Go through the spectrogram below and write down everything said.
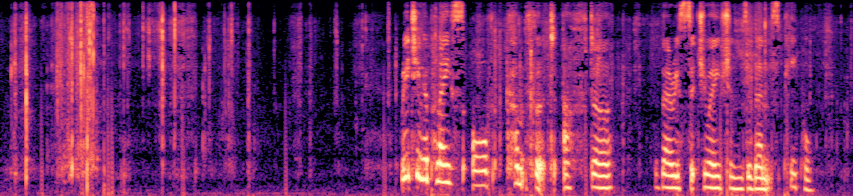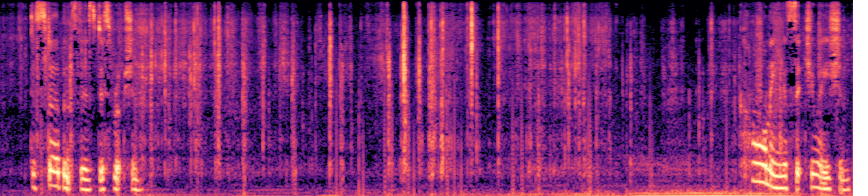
Reaching a place of comfort after various situations, events, people, disturbances, disruption. Calming a situation.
